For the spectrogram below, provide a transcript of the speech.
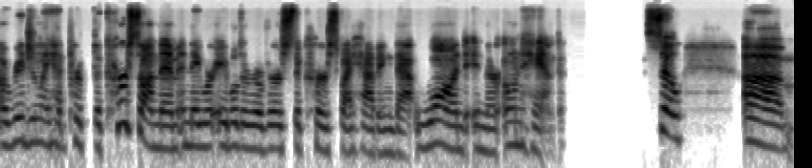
originally had put the curse on them and they were able to reverse the curse by having that wand in their own hand. So um,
